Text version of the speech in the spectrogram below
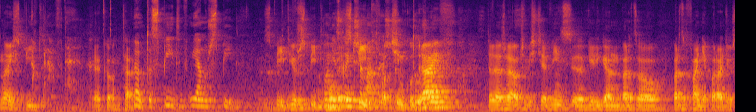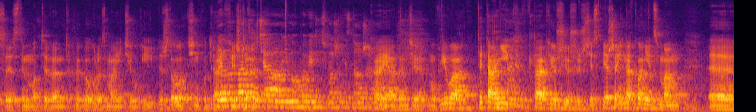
No i Speed. Naprawdę. Jako, tak. No, to Speed, Janusz Speed. Speed, już Speed. Bo nie Mówię, skończymy, Speed odcinku dużo. Drive. Tyle, że oczywiście Vince Gilligan bardzo, bardzo fajnie poradził sobie z tym motywem, trochę go urozmaicił i zresztą w odcinku Drive Ja bym jeszcze bardzo chciała o nim opowiedzieć, może nie zdążę. Kaja będzie mówiła. Titanic, Titanic. tak, już, już, już się spieszę. I na koniec mam e,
